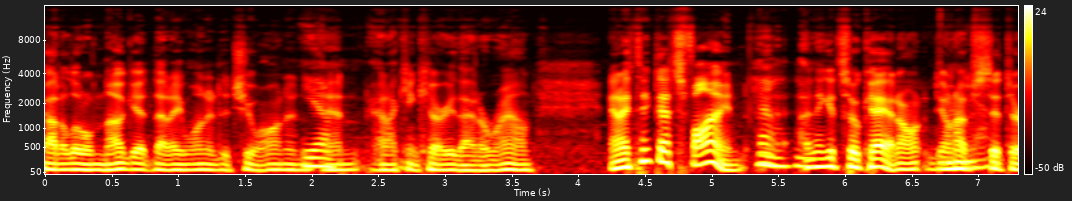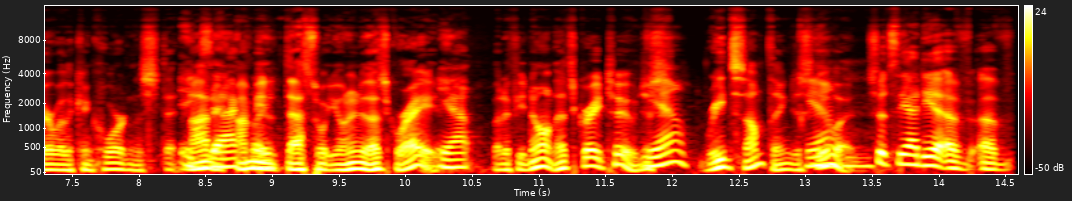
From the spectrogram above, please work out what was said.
got a little nugget that I wanted to chew on, and Yeah. and, and I can carry that around. And I think that's fine. Yeah. I think it's okay. I don't you don't have to sit there with a concordance. That not, I mean, if that's what you want to do. That's great. Yeah. But if you don't, that's great too. Just Yeah. read something. Just Yeah. do it. So it's the idea of, of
